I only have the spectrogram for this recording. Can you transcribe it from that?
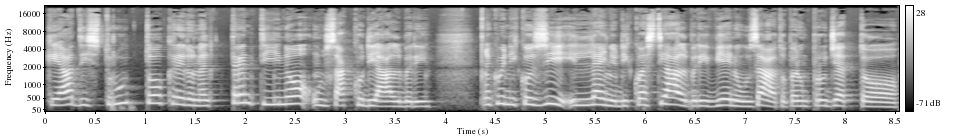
che ha distrutto, credo nel Trentino, un sacco di alberi e quindi così il legno di questi alberi viene usato per un progetto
